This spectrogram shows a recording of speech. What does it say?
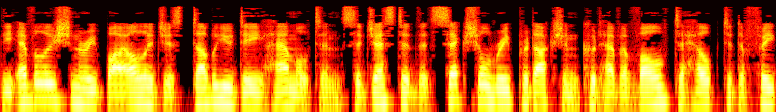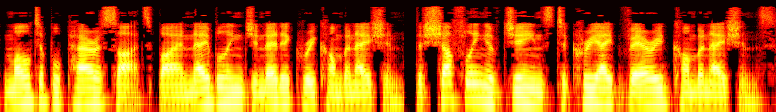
The evolutionary biologist W. D. Hamilton suggested that sexual reproduction could have evolved to help to defeat multiple parasites by enabling genetic recombination, the shuffling of genes to create varied combinations.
